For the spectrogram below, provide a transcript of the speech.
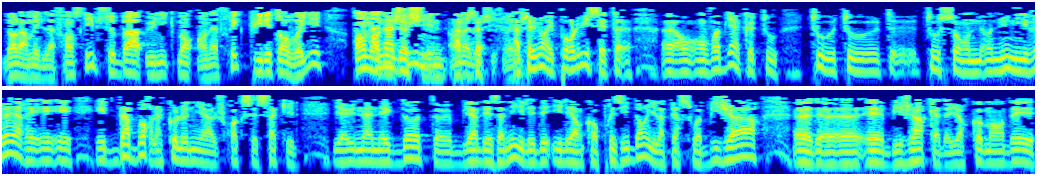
l'armée la, de la France libre, se bat uniquement en Afrique, puis il est envoyé en, en Indochine. En Indochine oui. Absolument. Et pour lui, c'est, euh, on, on, voit bien que tout, tout, tout, tout son univers est, est, est d'abord la coloniale. Je crois que c'est ça qu'il. Il y a une anecdote, euh, bien des années, il est, il est encore président, il aperçoit Bijard, euh, et Bijard qui a d'ailleurs commandé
